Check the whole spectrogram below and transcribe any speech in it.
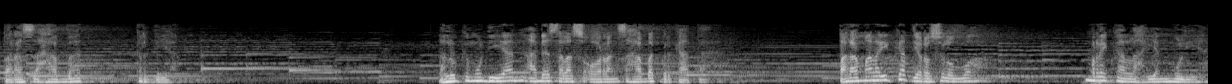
Para sahabat terdiam. Lalu kemudian ada salah seorang sahabat berkata, Para malaikat ya Rasulullah, merekalah yang mulia.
